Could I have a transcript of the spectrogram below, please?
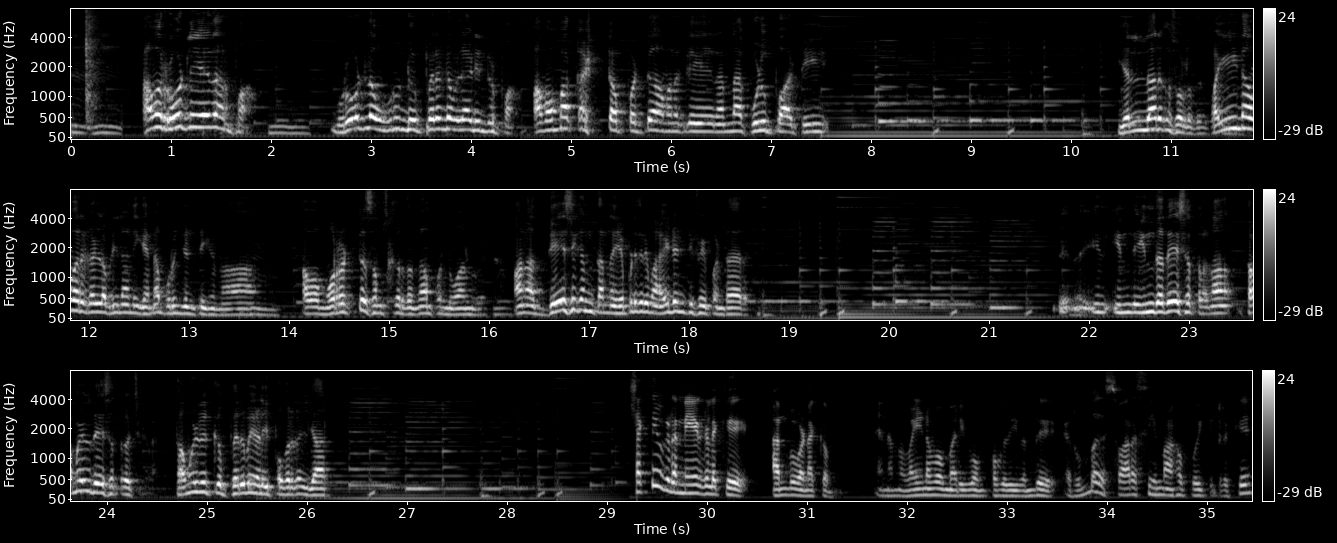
அவன் ரோட்லயே தான் இருப்பான். ரோட்ல உருண்டு பிறண்டு விளையாடிட்டு இருப்பான். அவன் அம்மா கஷ்டப்பட்டு அவனுக்கு நன்னா குளிப்பாட்டி. எல்லாருக்கும் சொல்றது. வைணவர்கள் அப்படின்னா நீங்க என்ன புரிஞ்சுட்டீங்கன்னா அவன் முரட்டு சம்ஸ்கிருதம் தான் பண்ணுவான்னு. ஆனா தேசிகன் தன்னை எப்படி தெரியுமா ஐடென்டிஃபை பண்றார்? இந்த- இந்த இந்த தேசத்துல நான் தமிழ் தேசத்துல வச்சுக்கிறேன். தமிழுக்கு பெருமை அளிப்பவர்கள் யார்? சக்தி விகட நேயர்களுக்கு அன்பு வணக்கம். நம்ம வைணவம் அறிவோம் பகுதி வந்து ரொம்ப சுவாரஸ்யமாக போய்கிட்டு இருக்கு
